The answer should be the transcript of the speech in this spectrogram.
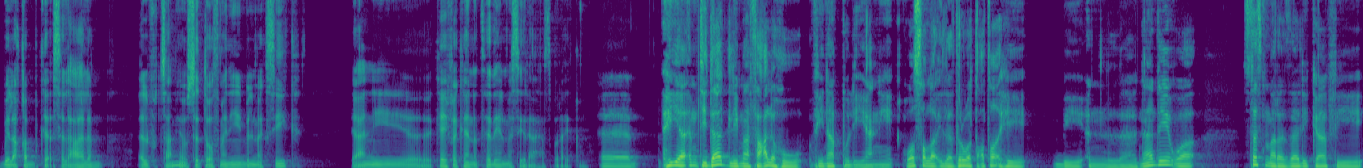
بلقب كأس العالم 1986 بالمكسيك يعني كيف كانت هذه المسيرة حسب رأيكم؟ هي امتداد لما فعله في نابولي يعني وصل إلى ذروة عطائه بالنادي و استثمر ذلك في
